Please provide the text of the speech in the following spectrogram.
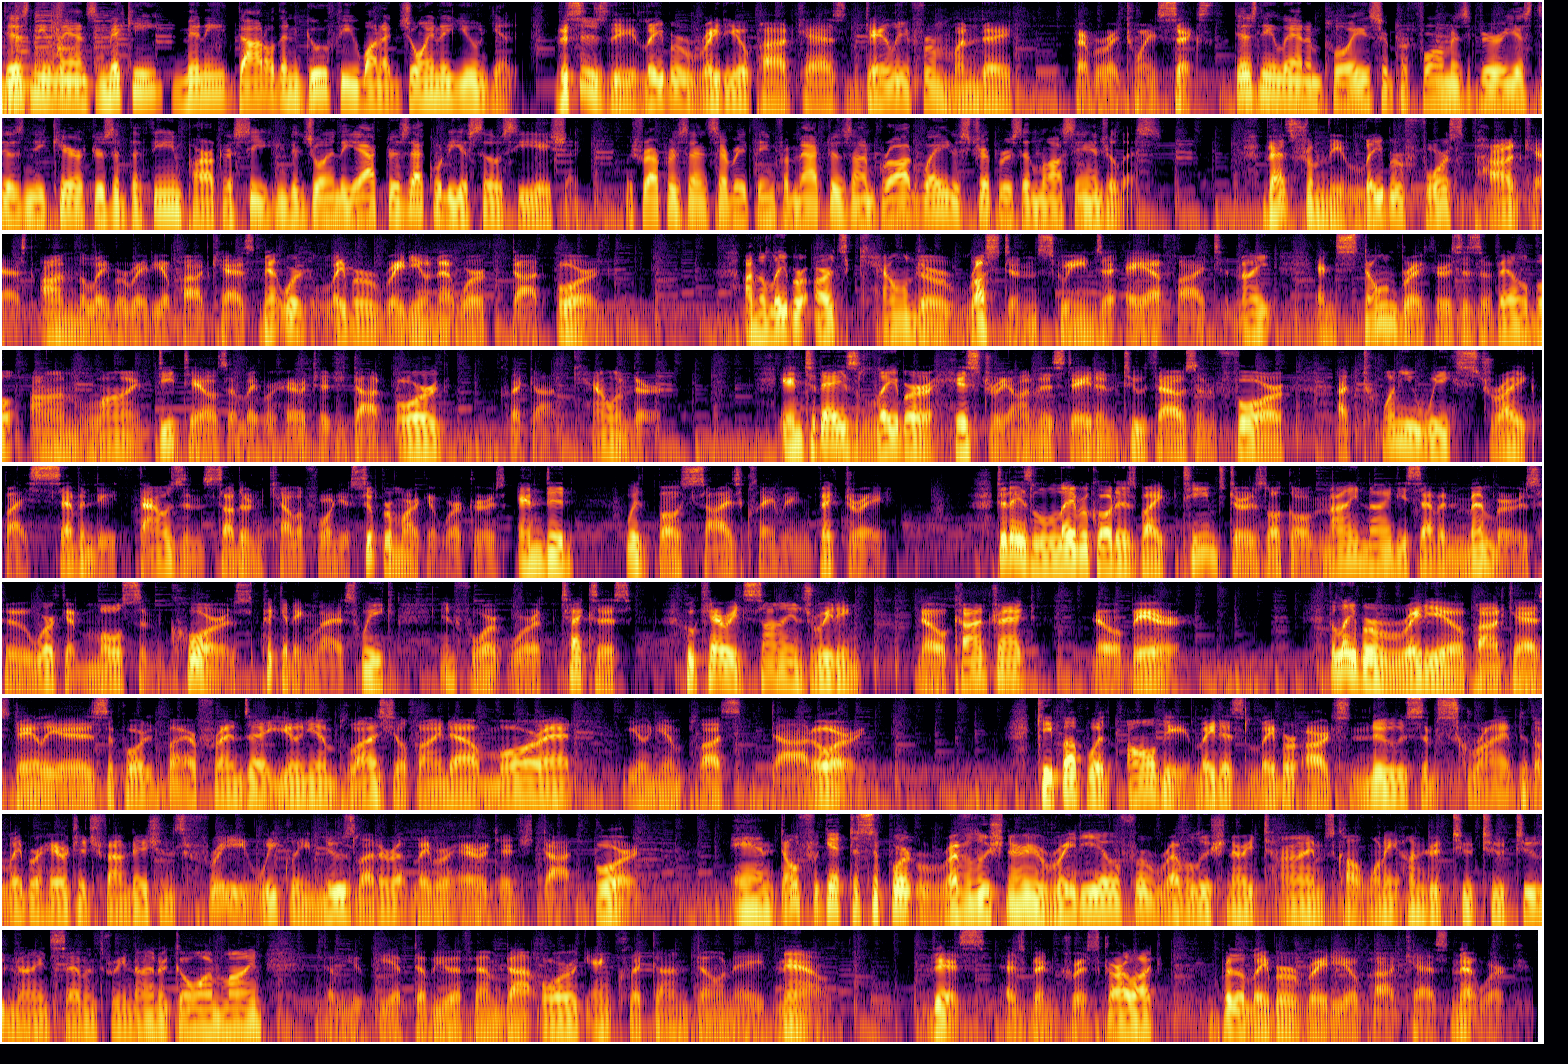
Disneyland's Mickey, Minnie, Donald, and Goofy want to join a union. This is the Labor Radio Podcast daily for Monday, February 26th. Disneyland employees who perform as various Disney characters at the theme park are seeking to join the Actors Equity Association, which represents everything from actors on Broadway to strippers in Los Angeles. That's from the Labor Force Podcast on the Labor Radio Podcast Network, laborradionetwork.org. On the Labor Arts calendar, Rustin screens at AFI tonight, and Stonebreakers is available online. Details at laborheritage.org. Click on calendar. In today's labor history on this date in 2004, a 20 week strike by 70,000 Southern California supermarket workers ended with both sides claiming victory. Today's labor quote is by Teamsters Local 997 members who work at Molson Coors, picketing last week in Fort Worth, Texas, who carried signs reading, No contract, no beer. The Labor Radio Podcast Daily is supported by our friends at Union Plus. You'll find out more at unionplus.org. Keep up with all the latest labor arts news. Subscribe to the Labor Heritage Foundation's free weekly newsletter at laborheritage.org. And don't forget to support Revolutionary Radio for revolutionary times. Call 1 800 222 9739 or go online, WPFWFM.org, and click on Donate Now. This has been Chris Garlock for the Labor Radio Podcast Network.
